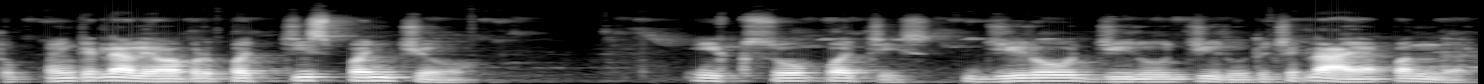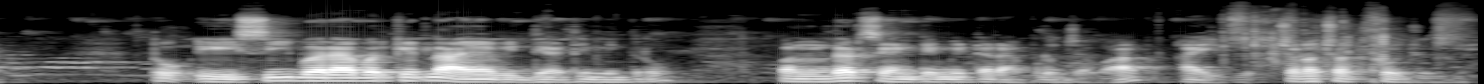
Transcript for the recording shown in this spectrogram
તો અહીં કેટલા લેવા પડે? પચીસ પંચો. એકસો પચીસ. Zero zero zero. તો કેટલા આવ્યા પંદર. તો એસી બરાબર કેટલા આવ્યા વિદ્યાર્થી મિત્રો? પંદર સેન્ટીમીટર આપણો જવાબ આવી ગયો. ચલો છઠ્ઠો જોઈએ.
